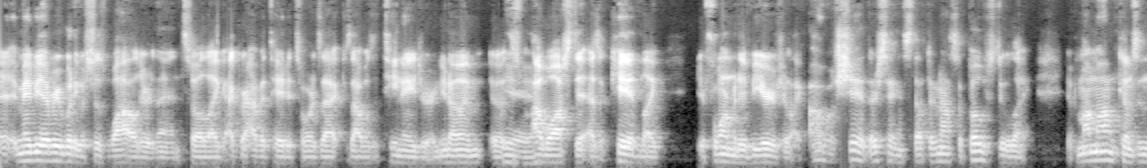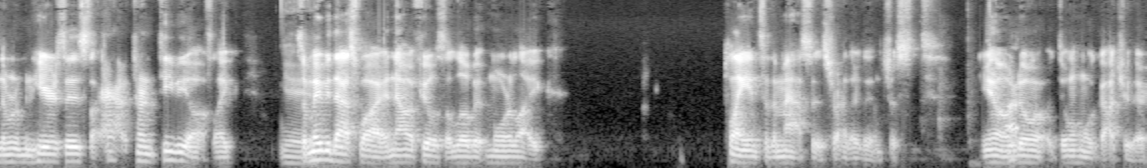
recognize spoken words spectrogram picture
Eh, maybe everybody was just wilder then. So like I gravitated towards that because I was a teenager, you know, and was, Yeah. I watched it as a kid, like your formative years, you're like, oh shit, they're saying stuff they're not supposed to. Like if my mom comes in the room and hears this, like I gotta turn the TV off. Like Yeah. so maybe that's why. And now it feels a little bit more like playing to the masses rather than just, you know, I- doing doing what got you there.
